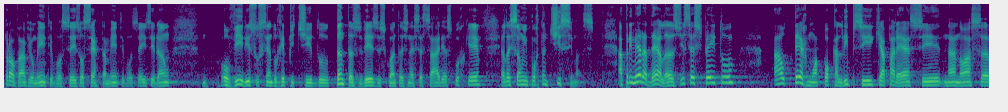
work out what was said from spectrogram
provavelmente vocês ou certamente vocês irão ouvir isso sendo repetido tantas vezes quantas necessárias, porque elas são importantíssimas. A primeira delas diz respeito ao termo apocalipse que aparece na nossa,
